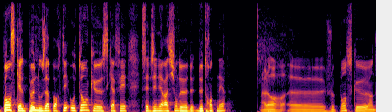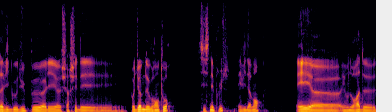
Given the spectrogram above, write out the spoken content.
penses qu'elle peut nous apporter autant que ce qu'a fait cette génération de, trentenaires? Alors, euh, je pense qu'un David Godu peut aller chercher des podiums de grand tour, si ce n'est plus, évidemment. Euh, et, on aura de,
